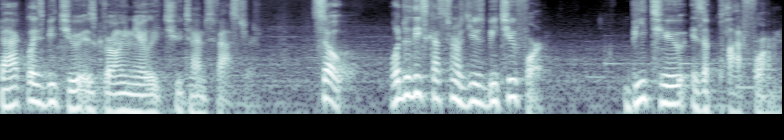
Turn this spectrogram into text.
Backblaze B2 is growing nearly two times faster. So what do these customers use B2 for? B2 is a platform,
